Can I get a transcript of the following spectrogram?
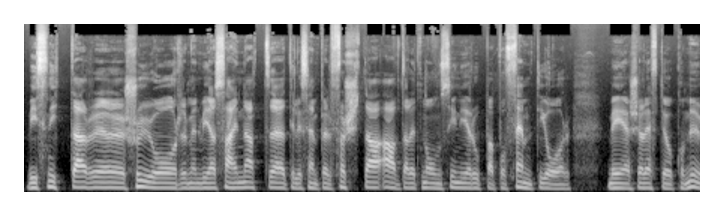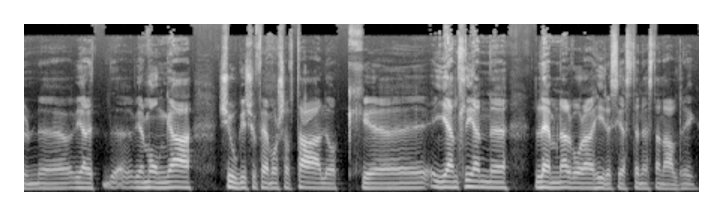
Vi snittar uh, sju år, men vi har signat uh, till exempel första avtalet någonsin i Europa på 50 år med Skellefteå kommun. Vi har, ett, vi har många 20-25 års avtal och egentligen lämnar våra hyresgäster nästan aldrig.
